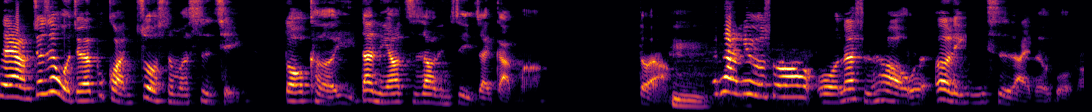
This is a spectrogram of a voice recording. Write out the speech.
这样，就是我觉得不管做什么事情都可以，但你要知道你自己在干嘛。对啊，嗯，就像例如说，我那时候我二零一四来德国嘛，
